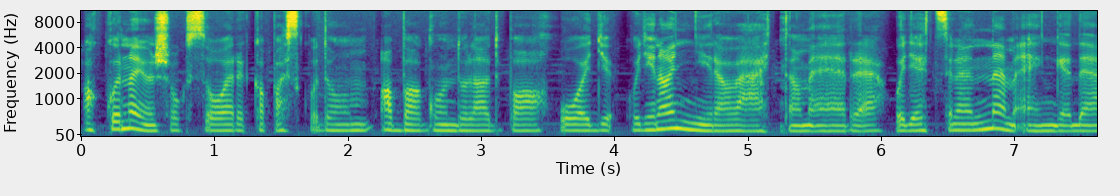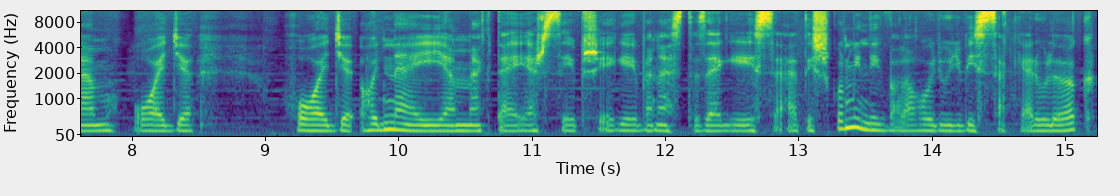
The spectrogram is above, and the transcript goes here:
akkor nagyon sokszor kapaszkodom abba a gondolatba, hogy, hogy én annyira vágytam erre, hogy egyszerűen nem engedem, hogy, hogy, hogy ne éljem meg teljes szépségében ezt az egészet, és akkor mindig valahogy úgy visszakerülök,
